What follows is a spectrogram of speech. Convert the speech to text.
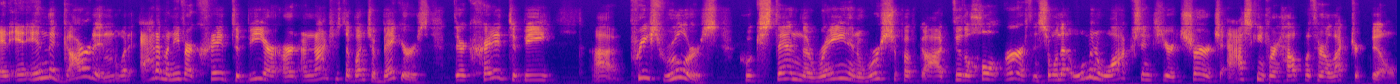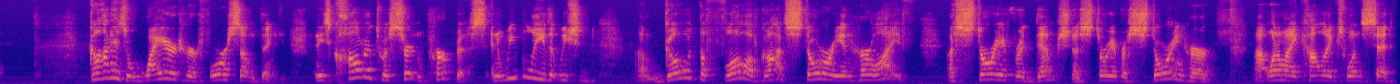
And, and in the garden, what Adam and Eve are created to be are, are, are not just a bunch of beggars, they're created to be uh, priest rulers who extend the reign and worship of God through the whole earth. And so when that woman walks into your church asking for help with her electric bill, God has wired her for something, and He's called her to a certain purpose. And we believe that we should um, go with the flow of God's story in her life a story of redemption, a story of restoring her. Uh, one of my colleagues once said,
